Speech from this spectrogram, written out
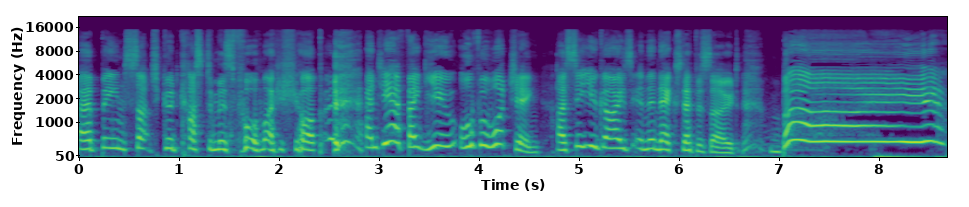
uh, being such good customers for my shop. And yeah, thank you all for watching. I'll see you guys in the next episode. Bye!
